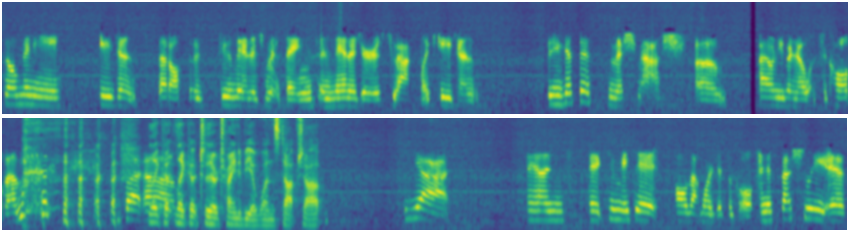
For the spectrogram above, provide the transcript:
so many agents that also do management things and managers to act like agents. So you get this mishmash of I don't even know what to call them. but um, like a, like a, they're trying to be a one-stop shop. Yeah, and it can make it all that more difficult, and especially if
